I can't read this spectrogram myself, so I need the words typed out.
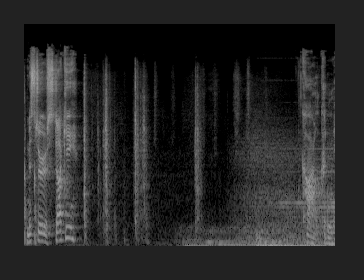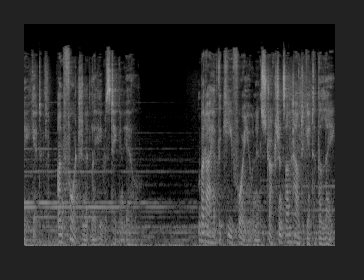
Mr. Stuckey? Carl couldn't make it. Unfortunately, he was taken ill but I have the key for you and instructions on how to get to the lake.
